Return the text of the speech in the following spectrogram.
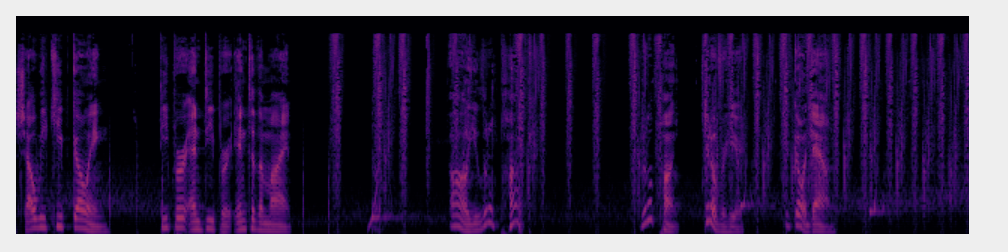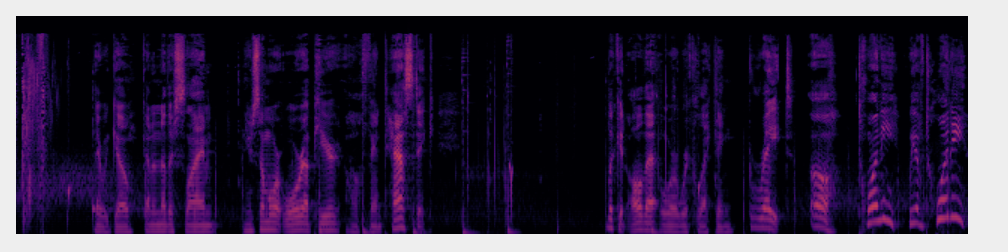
Shall we keep going? Deeper and deeper into the mine. Oh, you little punk. Little punk. Get over here. You're going down. There we go. Got another slime. Here's some more ore up here. Oh, fantastic. Look at all that ore we're collecting. Great. Oh, 20? We have 20?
